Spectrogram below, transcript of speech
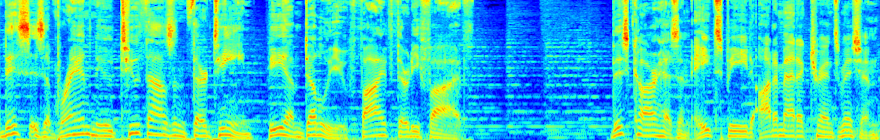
This is a brand new 2013 BMW 535. This car has an 8-speed automatic transmission,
